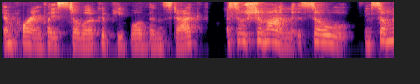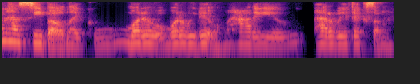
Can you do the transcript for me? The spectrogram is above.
important place to look if people have been stuck so Shivan, so if someone has SIBO, like what do what do we do? How do you how do we fix them?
